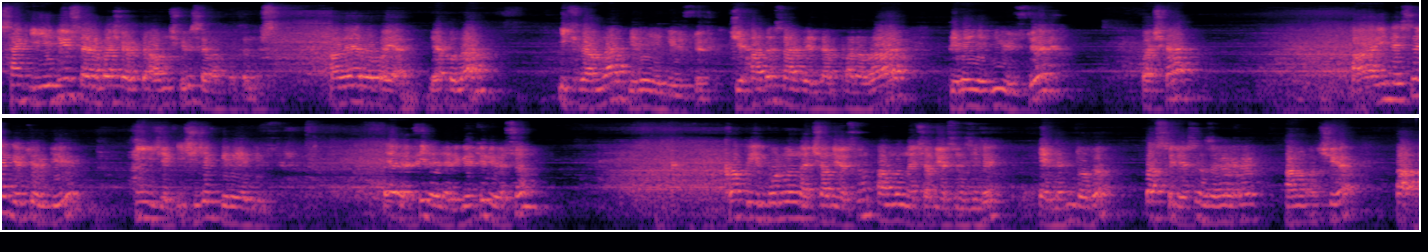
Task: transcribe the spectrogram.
Sanki 700 tane başörtü almış gibi sevap kazanırsın. Anaya babaya yapılan ikramlar 1'e 700'dür. Cihada sarf edilen paralar 1'e 700'dür. Başka? Ailesine götürdüğü yiyecek, içecek 1'e 700'dür. Eve fileleri götürüyorsun, kapıyı burnunla çalıyorsun, alnınla çalıyorsun zili, ellerin dolu, bastırıyorsun, zırır, hanım açıyor, al.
